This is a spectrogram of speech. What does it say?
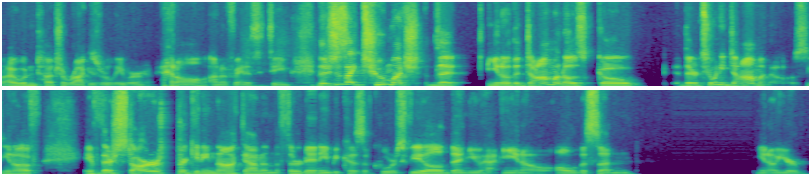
I wouldn't touch a Rockies reliever at all on a fantasy team. There's just like too much that you know the dominoes go there are too many dominoes. You know, if if their starters are getting knocked out in the third inning because of Coors Field, then you have you know all of a sudden, you know your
